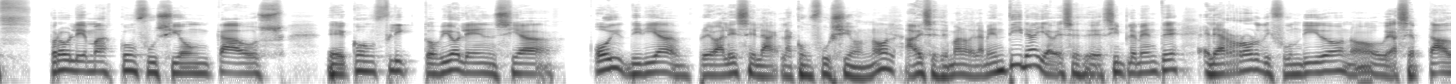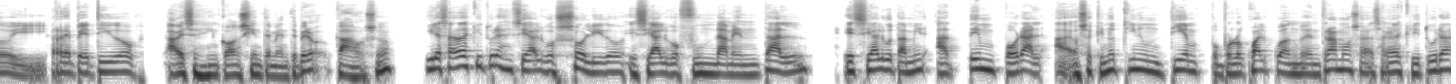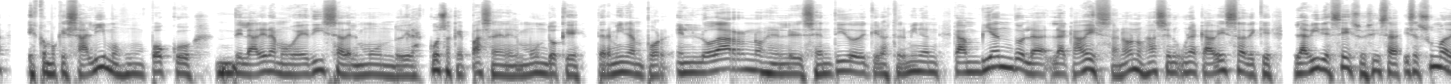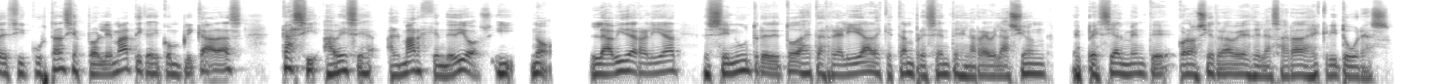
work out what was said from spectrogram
problemas, confusión, caos, eh, conflictos, violencia, Hoy diría prevalece la, confusión, ¿no? A veces de mano de la mentira y a veces simplemente el error difundido, ¿no? Aceptado y repetido, a veces inconscientemente, pero caos, ¿no? Y la Sagrada Escritura es ese algo sólido, ese algo fundamental, ese algo también atemporal, o sea que no tiene un tiempo, por lo cual cuando entramos a la Sagrada Escritura es como que salimos un poco de la arena movediza del mundo, de las cosas que pasan en el mundo que terminan por enlodarnos en el sentido de que nos terminan cambiando la, cabeza, ¿no? Nos hacen una cabeza de que la vida es eso, es esa, esa suma de circunstancias problemáticas y complicadas casi a veces al margen de Dios. Y no, la vida realidad se nutre de todas estas realidades que están presentes en la revelación, especialmente conocida a través de las Sagradas Escrituras.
